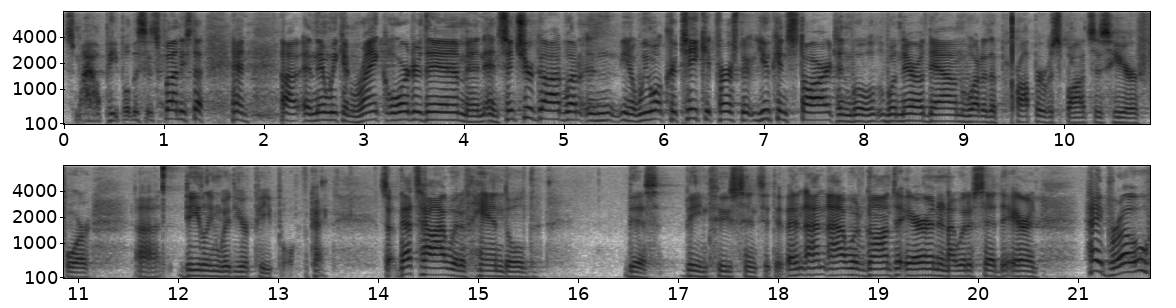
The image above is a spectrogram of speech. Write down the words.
smile, people, this is funny stuff. And, uh, and then we can rank order them. And, and since you're God, well, and, you know, we won't critique it first, but you can start and we'll, we'll narrow down what are the proper responses here for uh, dealing with your people. Okay? So that's how I would have handled this, being too sensitive. And, and I would have gone to Aaron and I would have said to Aaron, hey, bro,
